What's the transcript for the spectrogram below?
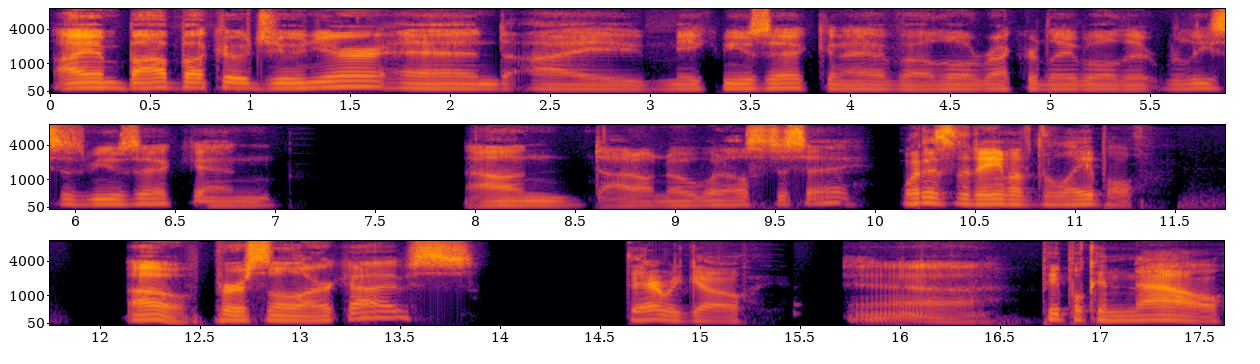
I am Bob Bucko Jr. and I make music and I have a little record label that releases music and um, I don't know what else to say. What is the name of the label? Oh, personal archives. There we go. Yeah. People can now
